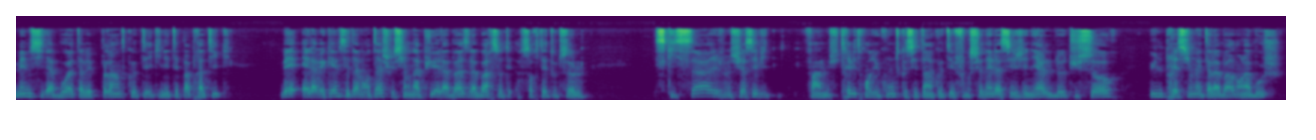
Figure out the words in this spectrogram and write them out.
même si la boîte avait plein de côtés qui n'étaient pas pratiques, mais elle avait quand même cet avantage que si on appuyait à la base, la barre sortait toute seule. Ce qui, ça, je me suis assez vite, enfin, je me suis très vite rendu compte que c'était un côté fonctionnel assez génial de tu sors, une pression est à la barre dans la bouche,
